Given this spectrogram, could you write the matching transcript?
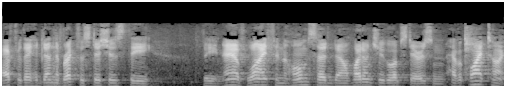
after they had done the breakfast dishes, the the NAV wife in the home said, uh, why don't you go upstairs and have a quiet time?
